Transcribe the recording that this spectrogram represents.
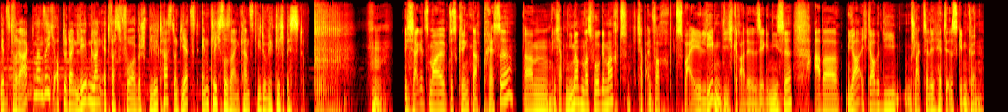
Jetzt fragt man sich, ob du dein Leben lang etwas vorgespielt hast und jetzt endlich so sein kannst, wie du wirklich bist. Hm. Ich sage jetzt mal, das klingt nach Presse. Ähm, ich habe niemandem was vorgemacht. Ich habe einfach zwei Leben, die ich gerade sehr genieße. Aber ja, ich glaube, die Schlagzeile hätte es geben können.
